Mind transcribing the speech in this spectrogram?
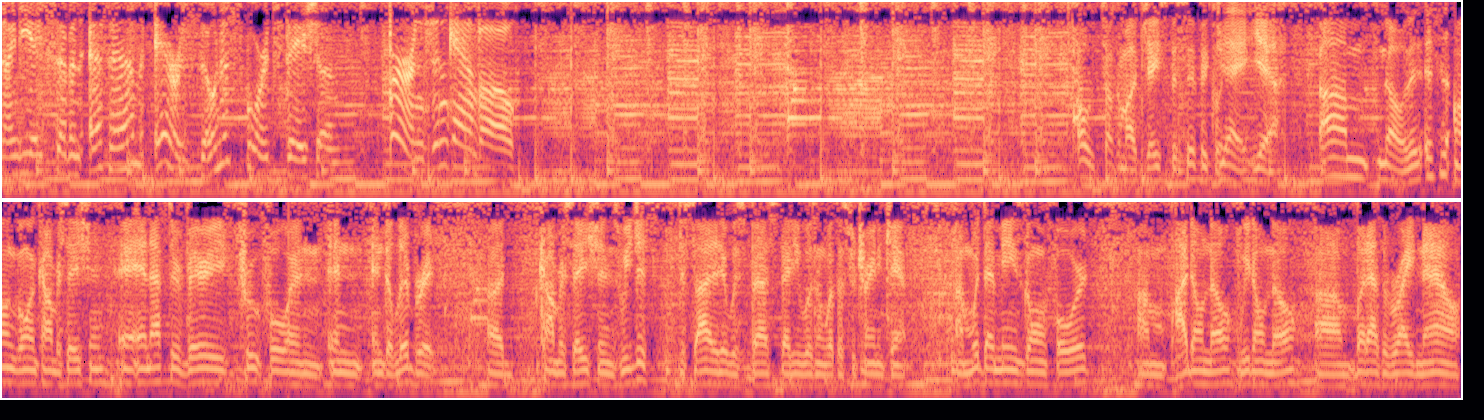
98.7 FM, Arizona Sports Station. Burns and Gambo. Oh, talking about Jae specifically. Jae, yeah. Um, no, it's an ongoing conversation, and, after very fruitful and and, and deliberate uh, conversations, we just decided it was best that he wasn't with us for training camp. Um, what that means going forward, um, I don't know. We don't know. Um, but as of right now,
